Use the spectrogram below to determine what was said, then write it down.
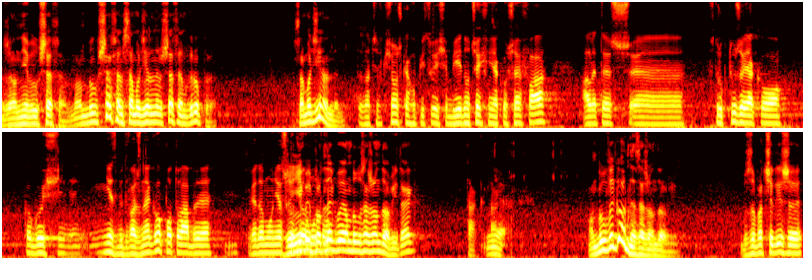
że on nie był szefem. On był szefem, samodzielnym szefem grupy. Samodzielnym. To znaczy w książkach opisuje siebie jednocześnie jako szefa, ale też e, w strukturze jako kogoś nie- niezbyt ważnego, po to, aby wiadomo, nie Że niby mu to- podległy on był zarządowi, tak? Tak, tak. Nie. On był wygodny zarządowi. Bo zobaczyli, że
